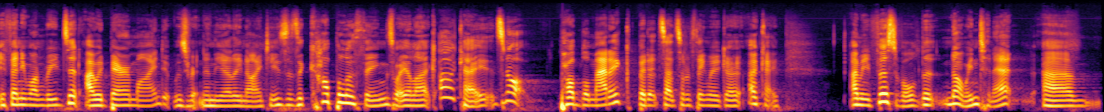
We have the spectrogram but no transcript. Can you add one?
if anyone reads it i would bear in mind it was written in the early 90s there's a couple of things where you're like oh, okay it's not problematic but it's that sort of thing where you go okay. I mean, first of all, the, no internet, um,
